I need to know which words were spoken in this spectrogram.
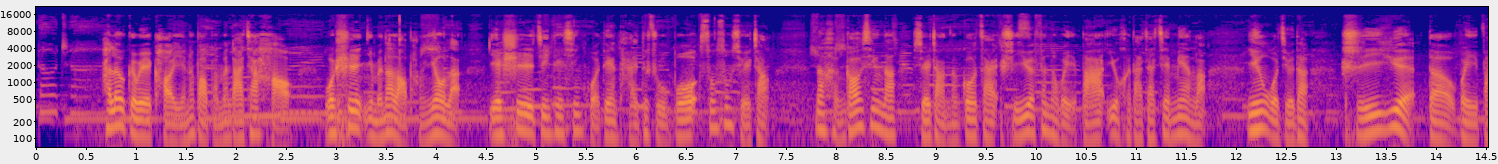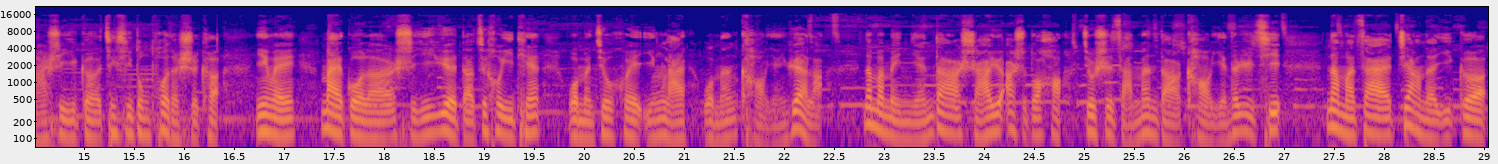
到站。Hello，各位考研的宝宝们，大家好，我是你们的老朋友了，也是今天星火电台的主播松松学长。那很高兴呢，学长能够在十一月份的尾巴又和大家见面了，因为我觉得十一月的尾巴是一个惊心动魄的时刻。因为迈过了十一月的最后一天，我们就会迎来我们考研月了。那么每年的十二月二十多号就是咱们的考研的日期。那么在这样的一个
